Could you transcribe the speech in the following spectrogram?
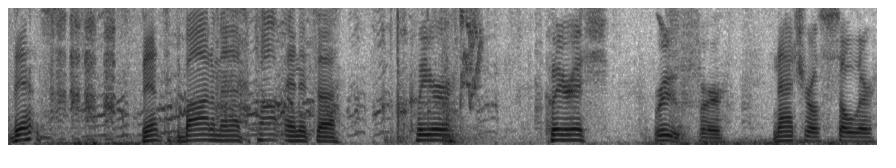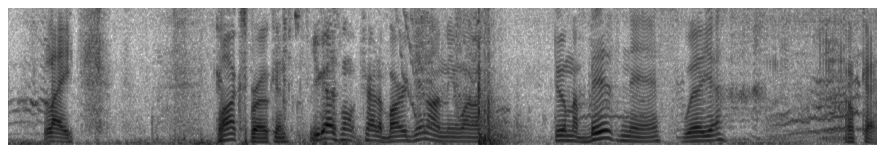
Vents, vents at the bottom and at the top, and it's a clear, clearish roof for natural solar lights. Lock's broken. You guys won't try to barge in on me while I'm doing my business, will ya? Okay.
